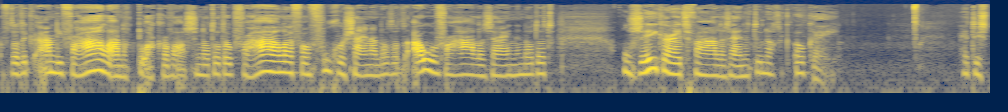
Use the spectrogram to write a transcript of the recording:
of dat ik aan die verhalen aan het plakken was. En dat dat ook verhalen van vroeger zijn. En dat het oude verhalen zijn. En dat het onzekerheidsverhalen zijn. En toen dacht ik: oké. het is,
